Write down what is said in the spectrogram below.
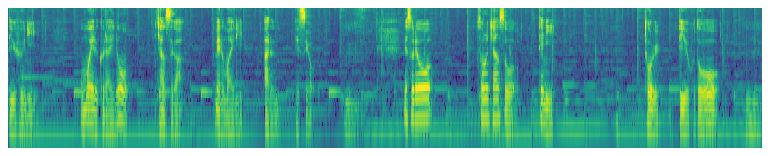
ていうふうに思えるくらいのチャンスが目の前にあるんですよ、うん、でそれをそのチャンスを手に取るっていうことを、うん、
